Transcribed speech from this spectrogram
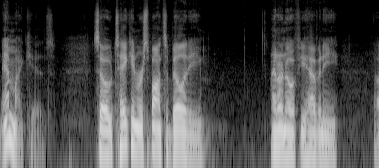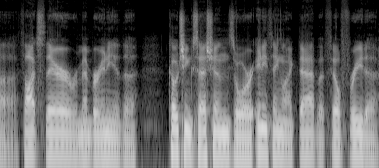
and my kids. So taking responsibility. I don't know if you have any uh, thoughts there. Remember any of the coaching sessions or anything like that, but feel free to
